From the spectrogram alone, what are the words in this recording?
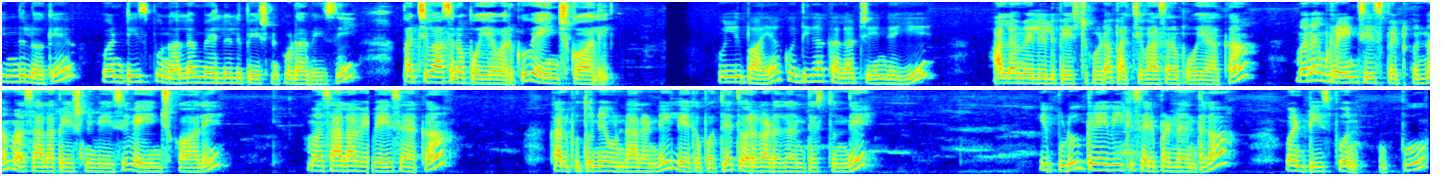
ఇందులోకే వన్ టీ స్పూన్ అల్లం వెల్లుల్లి పేస్ట్ని కూడా వేసి పచ్చివాసన పోయే వరకు వేయించుకోవాలి. ఉల్లిపాయ కొద్దిగా కలర్ చేంజ్ అయ్యి అల్లం వెల్లుల్లి పేస్ట్ కూడా పచ్చివాసన పోయాక మనం గ్రైండ్ చేసి పెట్టుకున్న మసాలా పేస్ట్ని వేసి వేయించుకోవాలి. మసాలా వేసాక కలుపుతూనే ఉండాలండి. లేకపోతే త్వరగా అడగంటేస్తుంది. ఇప్పుడు గ్రేవీకి సరిపడినంతగా వన్ టీ స్పూన్ ఉప్పు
